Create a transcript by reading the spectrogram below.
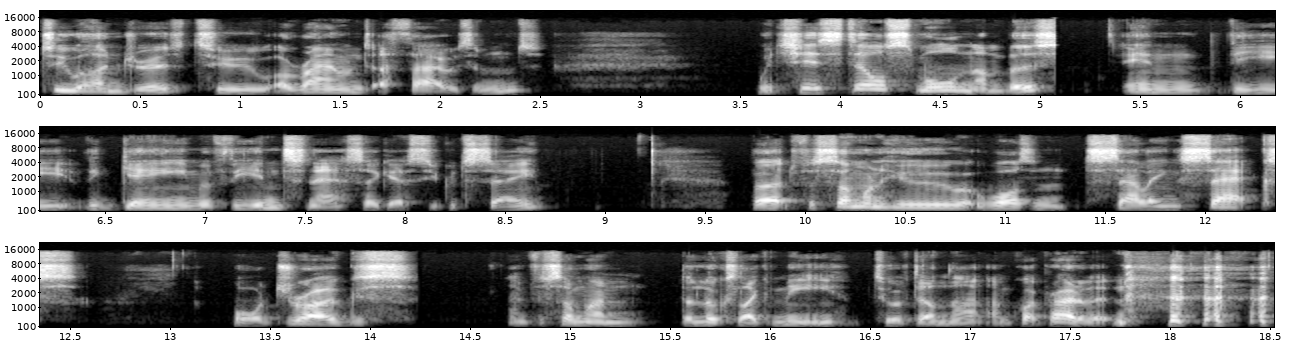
200 to around a thousand, which is still small numbers in the the game of the internet, I guess you could say. But for someone who wasn't selling sex or drugs, and for someone that looks like me to have done that, I'm quite proud of it.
